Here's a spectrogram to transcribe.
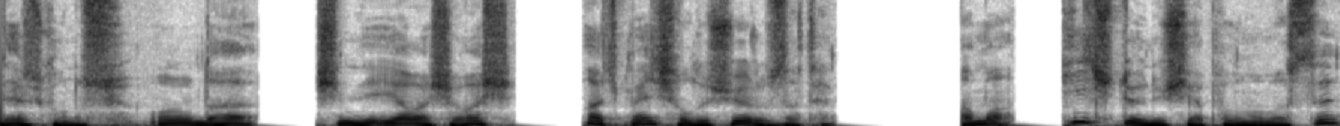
ders konusu. Onu daha şimdi yavaş yavaş açmaya çalışıyoruz zaten. Ama hiç dönüş yapılmaması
